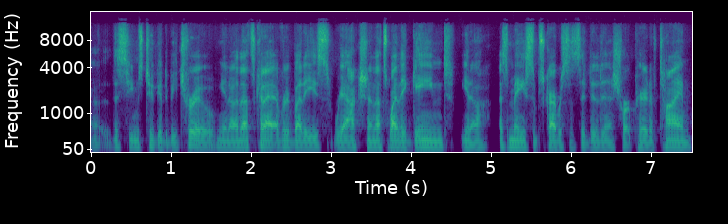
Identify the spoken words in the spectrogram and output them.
uh, this seems too good to be true you know and that's kind of everybody's reaction. That's why they gained you know as many subscribers as they did in a short period of time.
